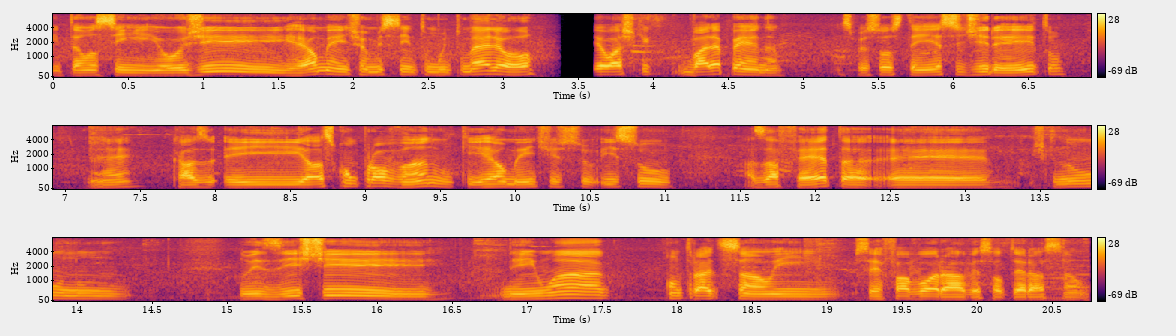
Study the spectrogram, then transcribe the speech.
Então, assim, hoje realmente eu me sinto muito melhor. Eu acho que vale a pena. As pessoas têm esse direito, né? Caso, e elas comprovando que realmente isso, isso as afeta, é, acho que não, não, não existe nenhuma contradição em ser favorável a essa alteração.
